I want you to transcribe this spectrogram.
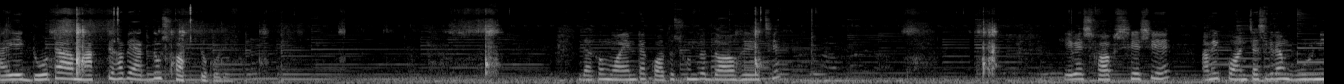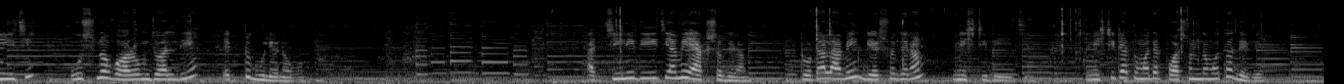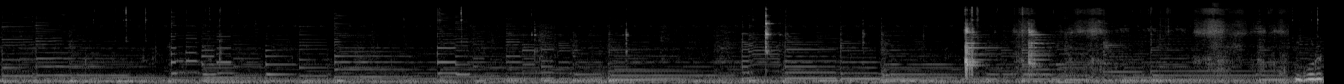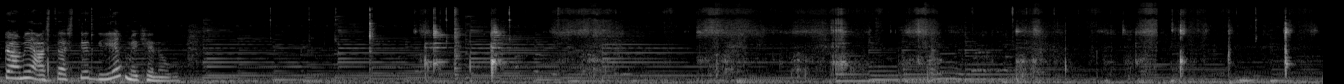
আর এই ডোটা মাখতে হবে একদম শক্ত করে। দেখো ময়নটা কত সুন্দর দেওয়া হয়েছে। এবার সব শেষে আমি পঞ্চাশ গ্রাম গুড় নিয়েছি, উষ্ণ গরম জল দিয়ে একটু গুলে নেব। আর চিনি দিয়েছি আমি একশো গ্রাম। টোটাল আমি দেড়শো গ্রাম মিষ্টি দিয়েছি। মিষ্টিটা তোমাদের পছন্দ মতো দেবে। গুঁড়োটা আমি আস্তে আস্তে দিয়ে মেখে নেব।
